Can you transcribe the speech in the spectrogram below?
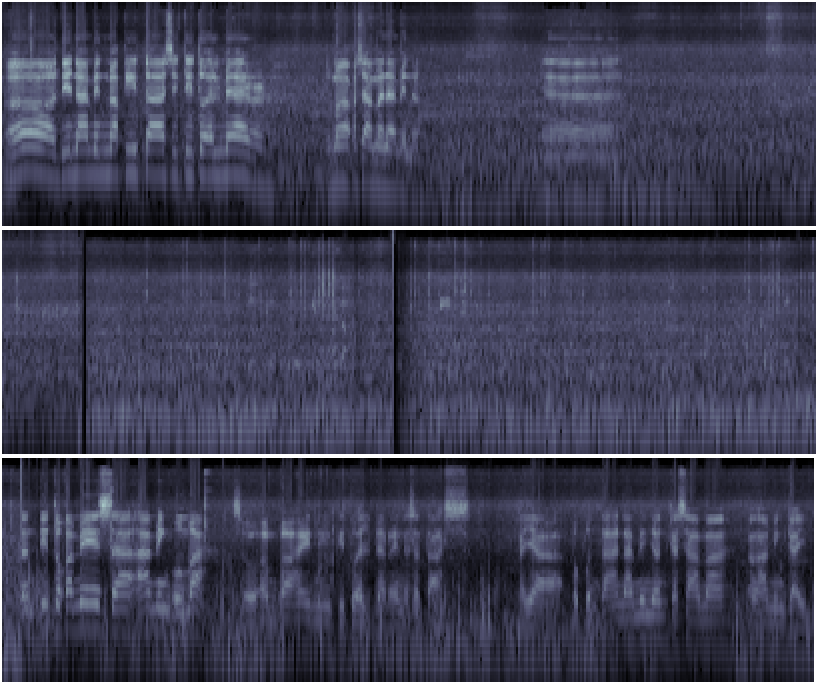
Oh, di namin makita si Tito Elmer. Ito mga kasama namin, oh. Yan. Nandito kami sa aming uma. So, ang bahay ni Tito Elmer ay nasa taas. Kaya pupuntahan namin yon kasama ang aming guide.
